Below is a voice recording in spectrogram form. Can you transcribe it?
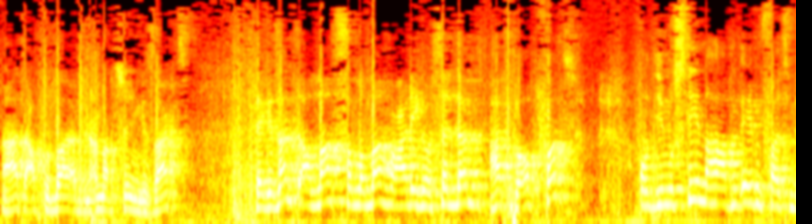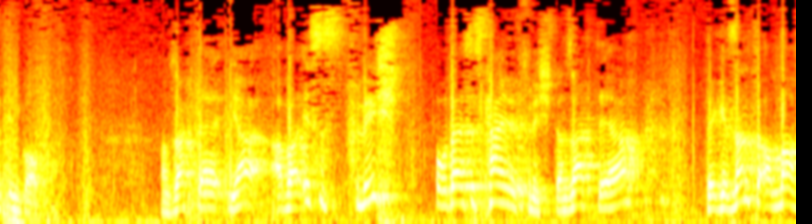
Dann hat Abdullah ibn Umar zu ihm gesagt, der Gesandte Allah sallallahu alaihi wasallam hat geopfert und die Muslime haben ebenfalls mit ihm geopfert. Dann sagt er, ja, aber ist es Pflicht oder ist es keine Pflicht? Dann sagt er, der Gesandte Allah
